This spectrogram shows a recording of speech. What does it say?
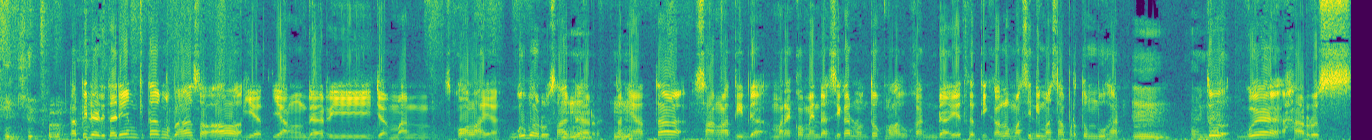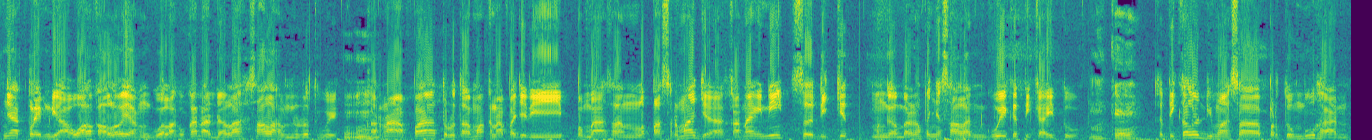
Kayak gitu. Tapi dari tadi kan kita ngebahas soal diet yang dari zaman sekolah ya. Gue baru sadar Mm-mm. ternyata sangat tidak merekomendasikan untuk melakukan diet ketika lo masih di masa pertumbuhan. Hmm. Itu gue harusnya klaim di awal kalau yang gue lakukan adalah salah menurut gue. Mm-mm. Karena apa? Terutama kenapa jadi pembahasan lepas remaja? Karena ini sedikit menggambarkan penyesalan gue ketika itu. Oke. Ketika lo di masa pertumbuhan,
